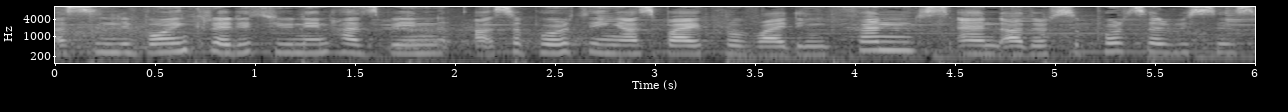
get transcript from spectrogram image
Assiniboine Credit Union has been uh, supporting us by providing funds and other support services.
